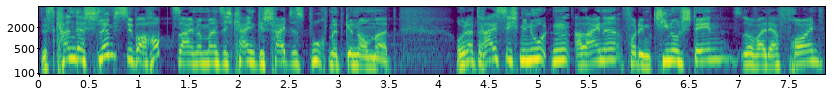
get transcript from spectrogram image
das kann das Schlimmste überhaupt sein, wenn man sich kein gescheites Buch mitgenommen hat. Oder 30 Minuten alleine vor dem Kino stehen, so weil der Freund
